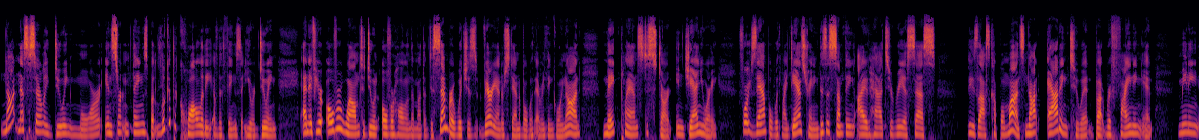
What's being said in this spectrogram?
Not necessarily doing more in certain things, but look at the quality of the things that you are doing. And if you're overwhelmed to do an overhaul in the month of December, which is very understandable with everything going on, make plans to start in January. For example, with my dance training, this is something I've had to reassess these last couple months, not adding to it, but refining it. Meaning,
